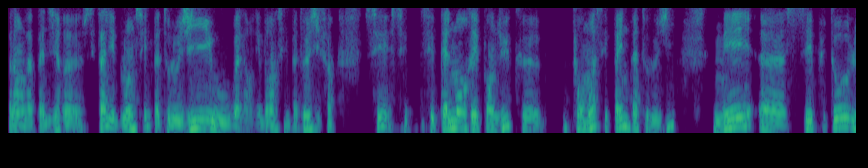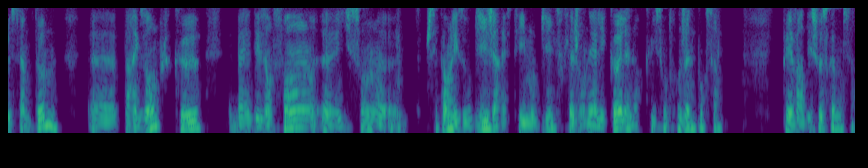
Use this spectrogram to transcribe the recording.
voilà, on va pas dire, euh, je sais pas, les blonds c'est une pathologie ou alors les bruns c'est une pathologie. Enfin, c'est tellement répandu que pour moi c'est pas une pathologie, mais euh, c'est plutôt le symptôme. Euh, par exemple, que ben, des enfants, euh, ils sont, je sais pas, on les oblige à rester immobiles toute la journée à l'école alors qu'ils sont trop jeunes pour ça. Il peut y avoir des choses comme ça.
